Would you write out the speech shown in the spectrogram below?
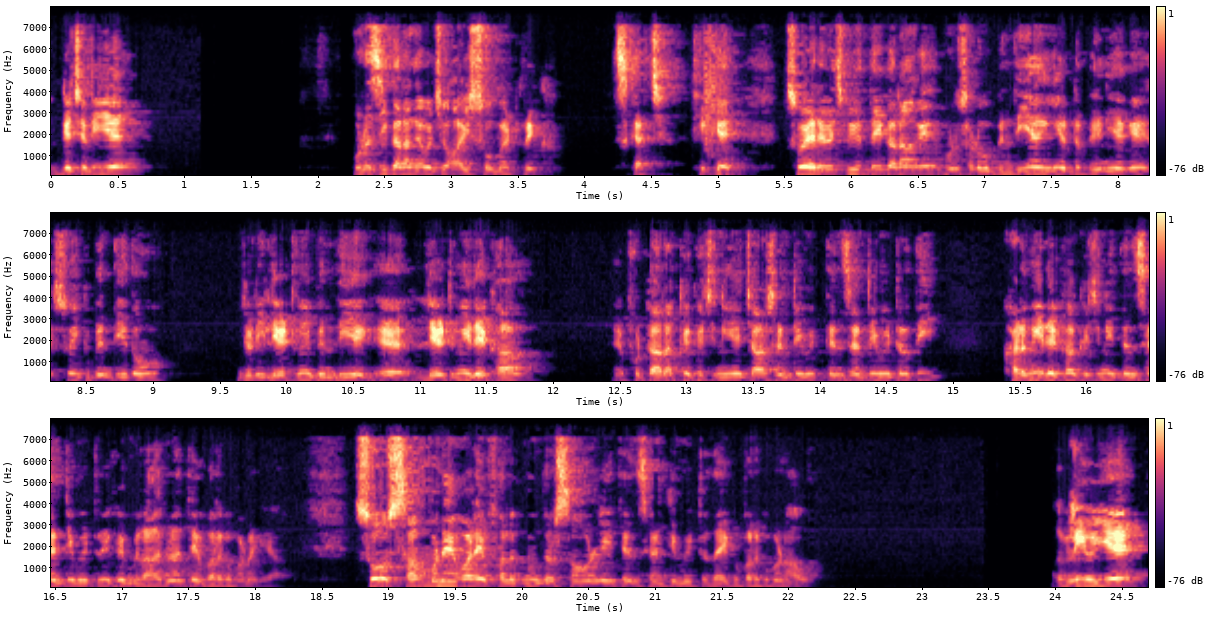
ਅੱਗੇ ਚਲੀਏ। ਹੁਣ ਅਸੀਂ ਕਰਾਂਗੇ ਬੱਚੋ ਆਈਸੋਮੈਟ੍ਰਿਕ ਸਕੈਚ ਠੀਕ ਹੈ? ਸੋ ਇਹਦੇ ਵਿੱਚ ਵੀ ਇਦਾਂ ਹੀ ਕਰਾਂਗੇ। ਹੁਣ ਸਾਡੇ ਕੋਲ ਬਿੰਦੀਆਂ ਹੈਗੀਆਂ, ਡੱਬੇ ਨਹੀਂ ਹੈਗੇ। ਸੋ ਇੱਕ ਬਿੰਦੀ ਤੋਂ ਜਿਹੜੀ ਲੇਟਵੀਂ ਬਿੰਦੀ ਹੈ ਲੇਟਵੀਂ ਰੇਖਾ, ਇਹ ਫੁੱਟਾ ਰੱਖ ਕੇ ਖਿੱਚਣੀ ਹੈ 4 ਸੈਂਟੀਮੀਟਰ 3 ਸੈਂਟੀਮੀਟਰ ਦੀ। ਖੜਵੀਂ ਰੇਖਾ ਖਿੱਚਣੀ 3 ਸੈਂਟੀਮੀਟਰ ਦੀ, ਫਿਰ ਮਿਲਾ ਦੇਣਾ ਤੇ ਵਰਗ ਬਣ ਗਿਆ। ਸੋ ਸਾਹਮਣੇ ਵਾਲੇ ਫਲਕ ਨੂੰ ਦਰਸਾਉਣ ਲਈ 3 ਸੈਂਟੀਮੀਟਰ ਦਾ ਇੱਕ ਵਰਗ ਬਣਾਓ। ਅਗਲੀ ਹੋਈ ਹੈ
